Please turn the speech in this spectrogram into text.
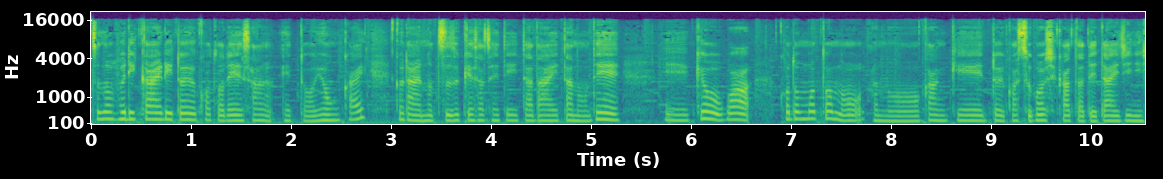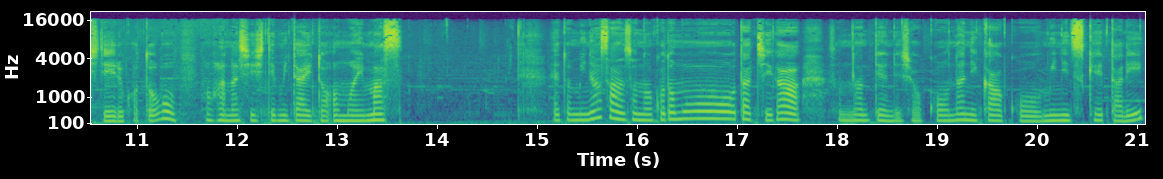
末の振り返りということで3、えーと、4回ぐらいの続けさせていただいたので、えー、今日は子供との、あの関係というか過ごし方で大事にしていることをお話ししてみたいと思います。えっと、皆さんその子供たちがその何て言うんでしょうこう何かこう身につけたり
